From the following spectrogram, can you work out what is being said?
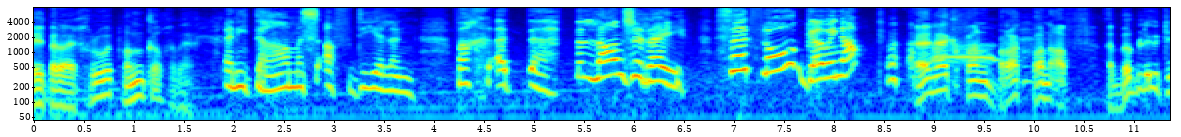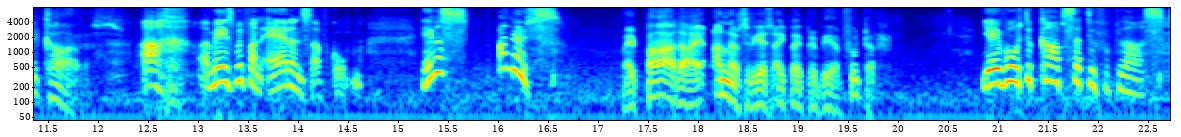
Jy het by daai groot winkel gewerk. In die damesafdeling. Wag, 'n uh, lingerie. Third floor going up. En ek van Brakpan af, 'n bibliotekaris. Ag, 'n mens moet van eers afkom. Jy was anders. My pa daai anders wees uit my probeer voeter. Jy word toe Kaapstad toe verplaas.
